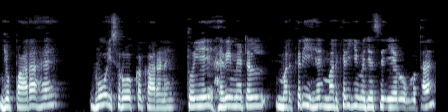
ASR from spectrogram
जो पारा है वो इस रोग का कारण है। तो ये हैवी मेटल मरकरी है। मरकरी की वजह से ये रोग होता है।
